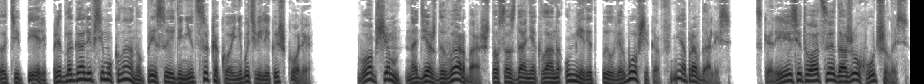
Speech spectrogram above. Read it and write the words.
то теперь предлагали всему клану присоединиться к какой-нибудь великой школе. В общем, надежды Варба, что создание клана умерит пыл вербовщиков, не оправдались. Скорее, ситуация даже ухудшилась,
